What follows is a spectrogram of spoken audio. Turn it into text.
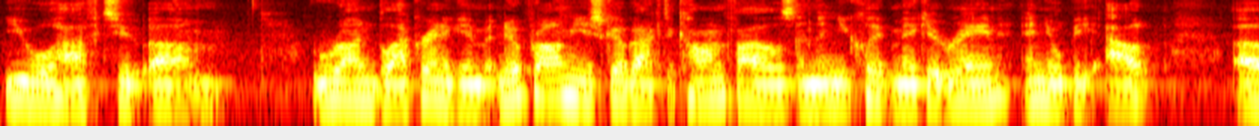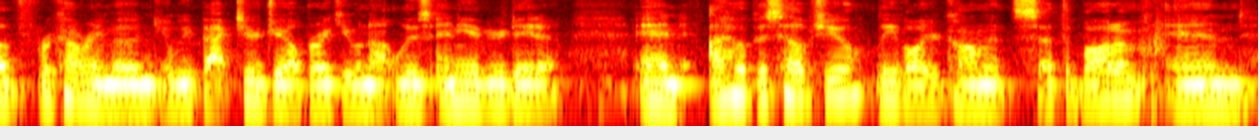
you will have to um, run Black Rain again. But no problem, you just go back to Common Files and then you click Make It Rain, and you'll be out of recovery mode. And you'll be back to your jailbreak. You will not lose any of your data. And I hope this helped you. Leave all your comments at the bottom, and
